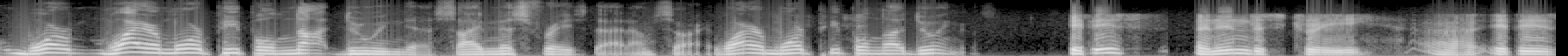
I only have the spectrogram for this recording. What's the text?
more why are more people not doing this? I misphrased that. I'm sorry. Why are more people not doing this? It is an industry. Uh, it is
